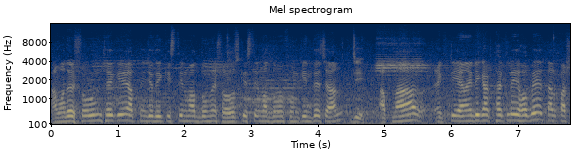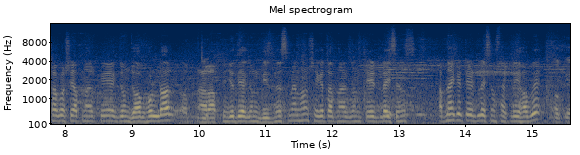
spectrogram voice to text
আমাদের শোরুম থেকে আপনি যদি কিস্তির মাধ্যমে সহজ কিস্তির মাধ্যমে ফোন কিনতে চান জি। আপনার একটি এনআইডি কার্ড থাকলেই হবে তার পাশাপাশি আপনাকে একজন জব হোল্ডার আর আপনি যদি একজন বিজনেসম্যান হন সেক্ষেত্রে আপনার একজন ট্রেড লাইসেন্স আপনার একটা ট্রেড লাইসেন্স থাকলেই হবে। ওকে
